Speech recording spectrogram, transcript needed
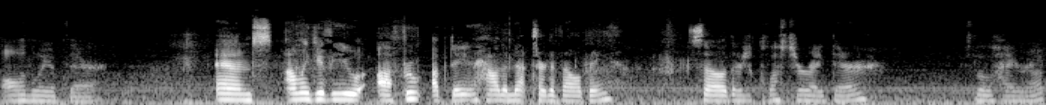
all the way up there. And I'm gonna give you a fruit update and how the nuts are developing. So there's a cluster right there. It's a little higher up.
